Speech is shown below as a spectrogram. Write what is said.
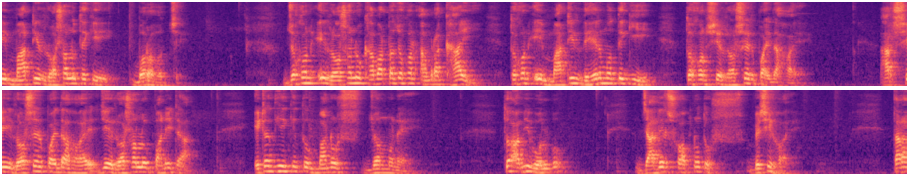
এই মাটির রসালো থেকে বড় হচ্ছে। যখন এই রসালো খাবারটা যখন আমরা খাই তখন এই মাটির দেহের মধ্যে গিয়ে তখন সে রসের পয়দা হয়। আর সেই রসের পয়দা হয় যে রসালো পানিটা, এটা দিয়ে কিন্তু মানুষ জন্ম নেয়। তো আমি বলব, যাদের স্বপ্নদোষ বেশি হয়, তারা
